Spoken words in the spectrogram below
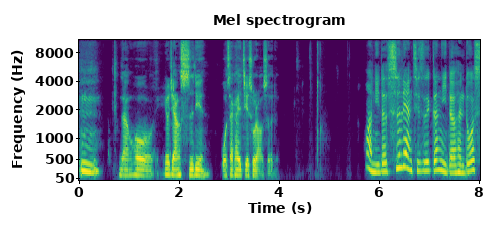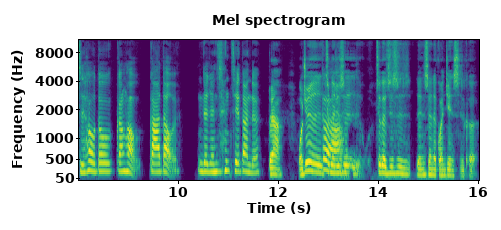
嗯，然后又加上失恋，我才开始接触饶舌的。哇，你的失恋其实跟你的很多时候都刚好嘎到了你的人生阶段的。对啊，我觉得这个就是、啊、这个就是人生的关键时刻。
